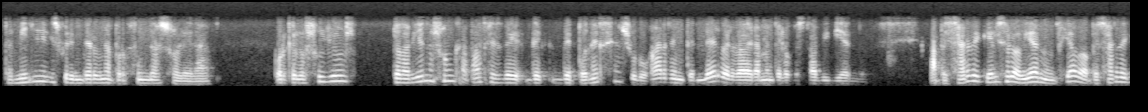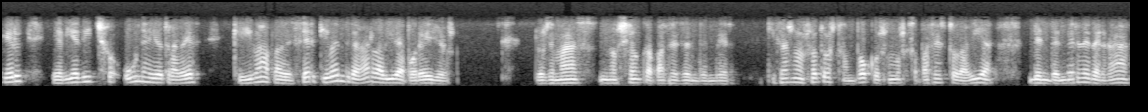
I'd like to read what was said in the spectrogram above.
también tiene que experimentar una profunda soledad, porque los suyos todavía no son capaces de, ponerse en su lugar, de entender verdaderamente lo que está viviendo. A pesar de que él se lo había anunciado, a pesar de que él le había dicho una y otra vez que iba a padecer, que iba a entregar la vida por ellos, los demás no son capaces de entender. Quizás nosotros tampoco somos capaces todavía de entender de verdad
